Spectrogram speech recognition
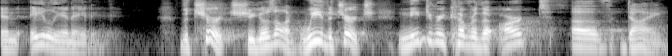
and alienating. The church, she goes on, we, the church, need to recover the art of dying.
